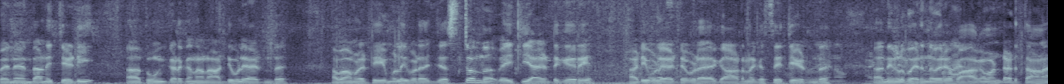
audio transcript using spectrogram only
പിന്നെ എന്താണ് ഈ ചെടി തൂങ്ങിക്കിടക്കുന്നതാണ് അടിപൊളിയായിട്ടുണ്ട്. അപ്പോൾ നമ്മുടെ ടീമുകൾ ഇവിടെ ജസ്റ്റ് ഒന്ന് വെയിറ്റ് ചെയ്യാനായിട്ട് കയറി അടിപൊളിയായിട്ട് ഇവിടെ ഗാർഡനൊക്കെ സെറ്റ് ചെയ്തിട്ടുണ്ട്. നിങ്ങൾ വരുന്നവർ വാഗമണിന്റെ അടുത്താണ്.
